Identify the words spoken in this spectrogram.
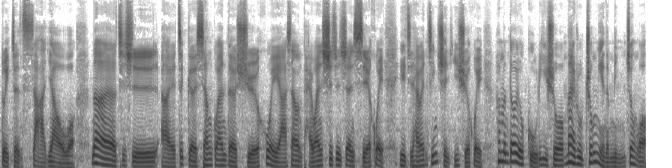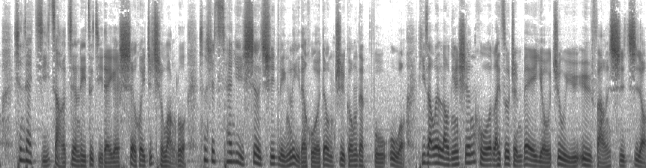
对症下药哦。那其实，呃，这个相关的学会啊，像台湾失智症协会以及台湾精神医学会，他们都有鼓励说，迈入中年的民众哦，现在及早建立自己的一个社会支持网络，像是参与社区邻里的活动、志工的服务哦，提早为老年生活来做准备，有助于预防失智哦。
